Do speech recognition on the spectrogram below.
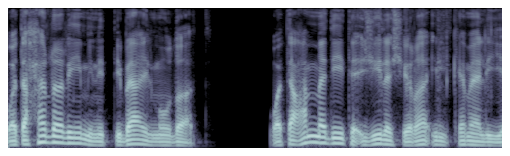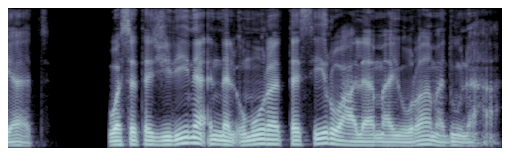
وتحرري من اتباع الموضات وتعمدي تأجيل شراء الكماليات وستجدين أن الأمور تسير على ما يرام دونها.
